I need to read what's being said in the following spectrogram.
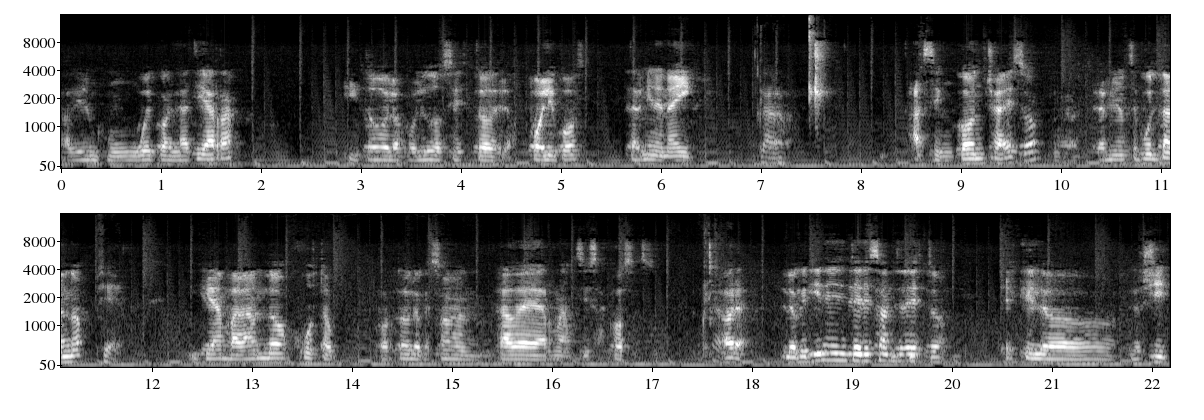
abrir un- como un hueco en la tierra y todos los boludos estos de los pólipos terminan ahí. Claro. Hacen concha eso, terminan sepultando Sí. y quedan vagando justo por todo lo que son cavernas y esas cosas. Ahora, lo que tiene interesante de esto es que lo- los Jit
